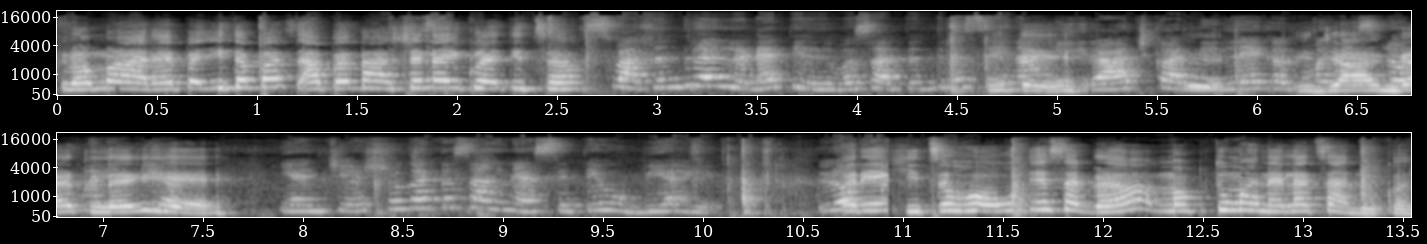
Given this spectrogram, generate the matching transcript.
तुला माराय पाहिजे. इथं बस आपण भाषण ऐकूया तिचं. स्वातंत्र्य लढ्यातील व स्वातंत्र्य इथे. सेनानी राजकारणी लेखक म्हणजेच लोकमान्य लई टिळक आहे. यांची अशोकगाथा सांगण्यास ते उभी आहे. लोक- हिचं होऊ दे सगळं. मग तू म्हणायला चालू कर.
